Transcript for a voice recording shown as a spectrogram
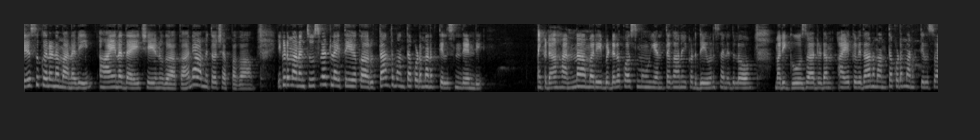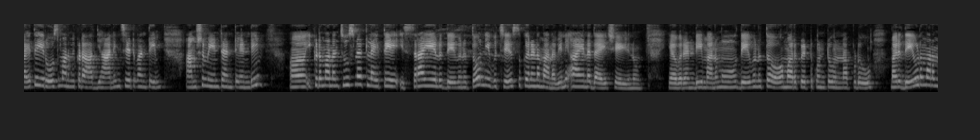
చేసుకొనిన మనవి ఆయన దయచేయునుగాక అని ఆమెతో చెప్పగా. ఇక్కడ మనం చూసినట్లయితే ఈ యొక్క వృత్తాంతం అంతా కూడా మనకు తెలిసిందే అండి ఇక్కడ హన్న మరి బిడ్డల కోసము ఎంతగానో ఇక్కడ దేవుని సన్నిధిలో మరి గోజాడడం ఆ యొక్క విధానం అంతా కూడా మనకు తెలుసు. అయితే ఈరోజు మనం ఇక్కడ ధ్యానించేటువంటి అంశం ఏంటంటే అండి ఇక్కడ మనం చూసినట్లయితే ఇస్రాయేలు దేవునితో నీవు చేసుకునిన మనవిని ఆయన దయచేయును. ఎవరండి మనము దేవునితో మొరపెట్టుకుంటూ ఉన్నప్పుడు మరి దేవుడు మనం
